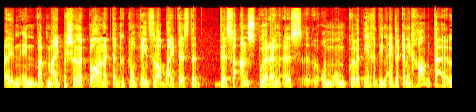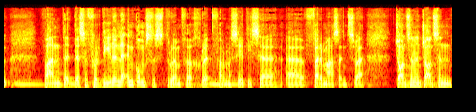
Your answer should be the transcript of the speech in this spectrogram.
en, en wat my persoonlik plan, ek dink 'n klomp mense daar buite is dat dis 'n aansporing is uh, om om COVID-19 eintlik aan die gang te hou want dis 'n voortdurende inkomste stroom vir groot farmaseutiese uh firmas en so. Johnson & Johnson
